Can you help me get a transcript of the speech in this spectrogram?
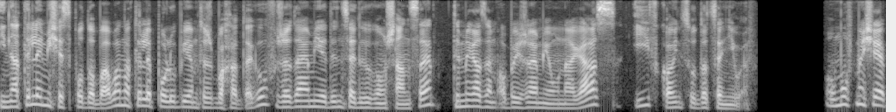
i na tyle mi się spodobała, na tyle polubiłem też bohaterów, że dałem jedynce drugą szansę. Tym razem obejrzałem ją na raz i w końcu doceniłem. Umówmy się,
